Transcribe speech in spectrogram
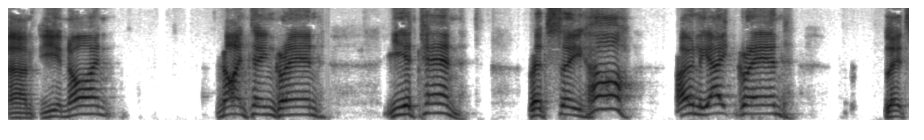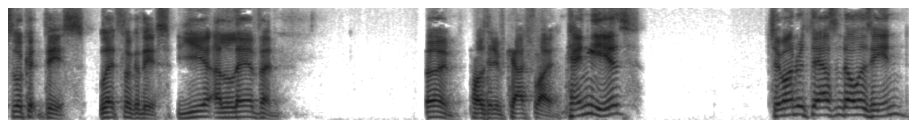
Um, year nine, 19 grand. Year 10, let's see. Oh, only eight grand. Let's look at this. Let's look at this. Year 11. Boom, positive cash flow. 10 years, $200,000 in,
